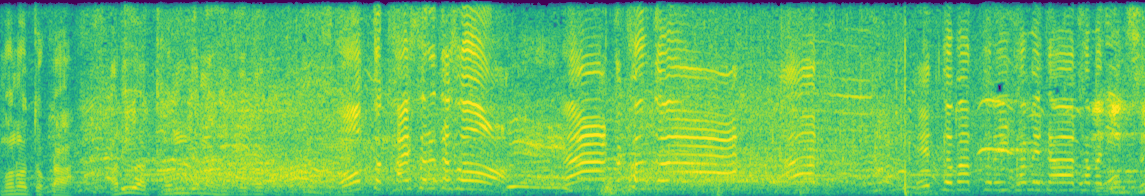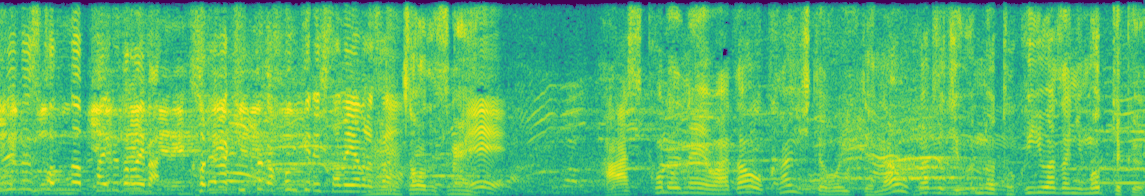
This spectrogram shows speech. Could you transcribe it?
ものとかあるいは飛んでのヘッドバッおっと返されたぞ。あーっと今度はヘッドバットで痛めた頭にズームストンのパイルドライバー。これはキッドが本家でしたね山田さん、うんそうですね。えとかあそこでね技を返しておいてなおかつ自分の得意技に持っていく。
